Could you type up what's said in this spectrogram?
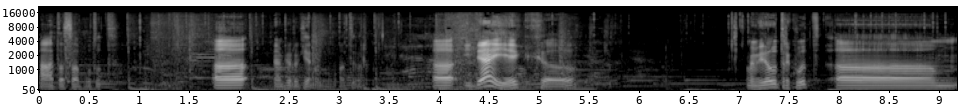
Ata s-a putut. Uh, mi-am pierdut chiar, whatever. Uh, ideea e că... În video trecut... Uh,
